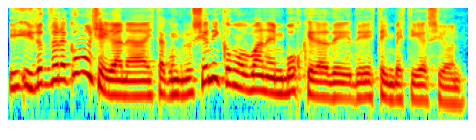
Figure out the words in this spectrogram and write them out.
Y, doctora, ¿cómo llegan a esta conclusión y cómo van en búsqueda de esta investigación?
